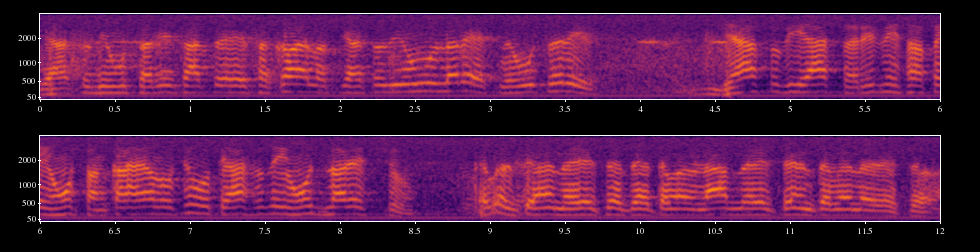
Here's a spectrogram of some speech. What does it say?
જ્યાં સુધી હું શરીર સાથે સંકળાયેલો ત્યાં સુધી હું નરેશ ને હું શરીર. જ્યાં સુધી આ શરીર સાથે હું સંકળાયેલો છું, ત્યાં સુધી હું જ નરેશ છું. ખબર ત્યાં નરેશ તમારું નામ નરેશ છે તમે નરેશ છો.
